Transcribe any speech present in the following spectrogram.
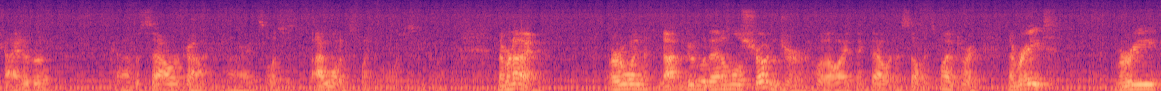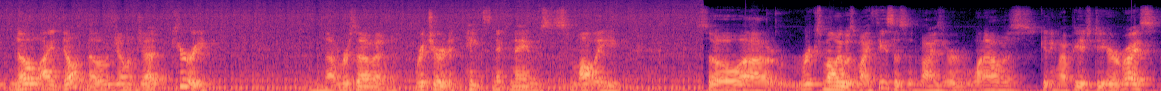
kind of a kind of a sour guy. All right, so let's just, I won't explain it. Let's just keep going. Number nine, Erwin, not good with animals, Schrodinger. Well, I think that one is self-explanatory. Number eight, Marie, no, I don't know, Joan Jett, Curie. Number seven, Richard hates nicknames, Smalley. So uh, Rick Smalley was my thesis advisor when I was getting my PhD here at Rice.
